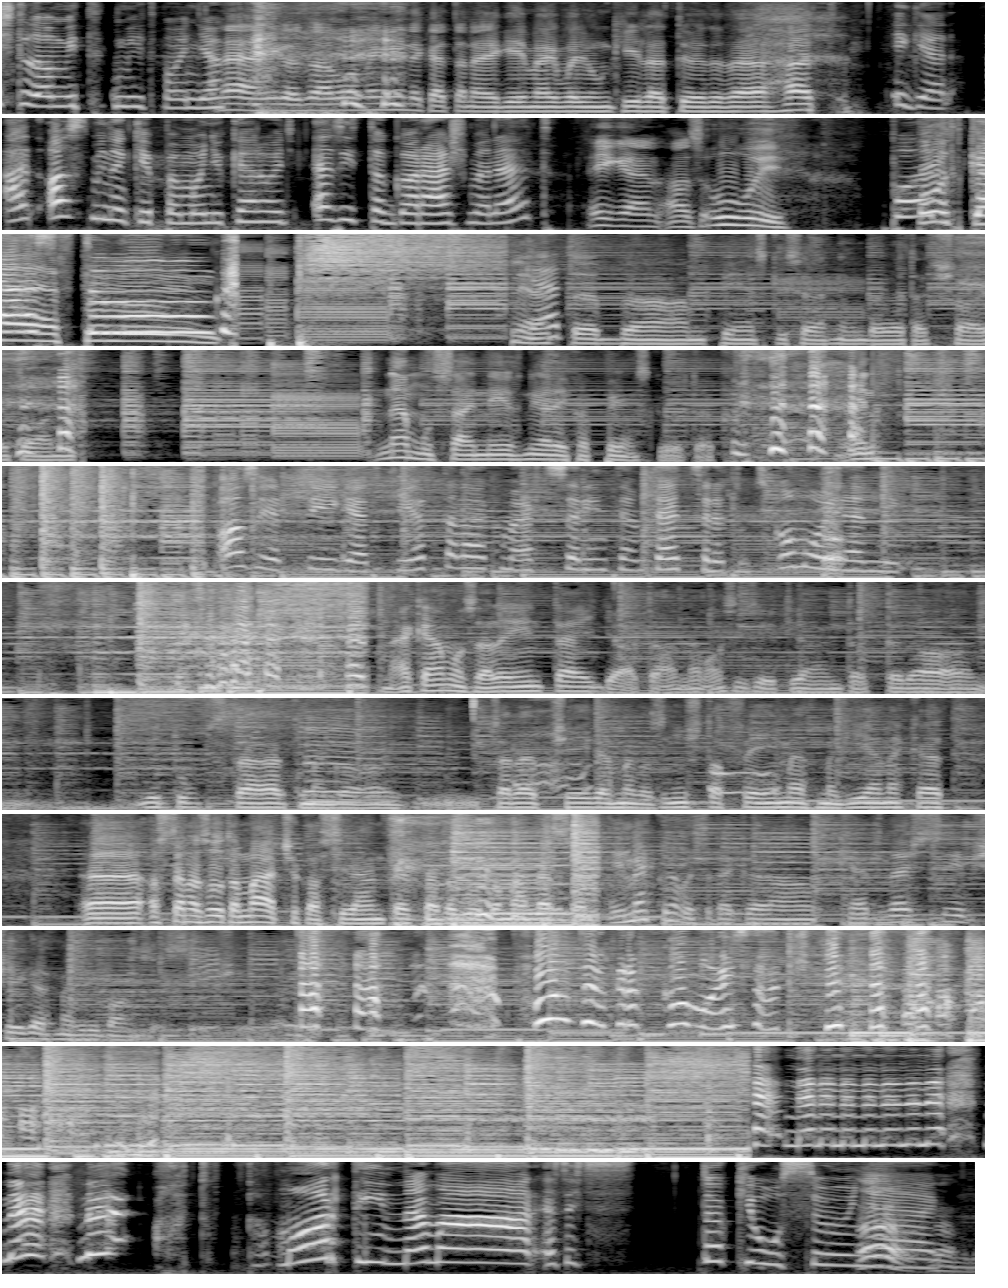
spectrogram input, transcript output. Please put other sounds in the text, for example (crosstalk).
is tudom, mit, mit mondjak. Nem, igazából még mind a ketten eléggé meg vagyunk illetődve. Hát Igen, hát azt mindenképpen mondjuk el, hogy ez itt a garázsmenet. igen, az új Podcastunk! Minél több um, pénzt ki szeretnénk belőletek sajtolni. Nem muszáj nézni, elég, ha pénzt küldtök. Én Azért téged kértelek, mert szerintem te egyszerre tudsz komoly lenni. Nekem az eleinte egyáltalán nem az izét jelentetted a YouTube sztárt, meg a celebséget, meg az Insta fémet, meg ilyeneket. Uh, aztán azóta már csak azt jelentett, tehát azóta már lesz. Én megkülönböztetek a kedves szépséget, meg ribancos szépséget. (laughs) Pontokra komoly szót. (laughs) Ne, ne, ne, ne, ne, ne, ne, ne, ne! Ah, tudtam. Martin, nem már! Ez egy tök jó szőnyeg. nem is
